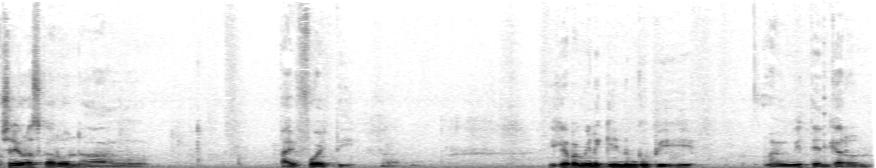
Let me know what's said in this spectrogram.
Actually, oras karon ang 5.40. Ika pa mi nag-inom gabi. Mamimitin karon.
